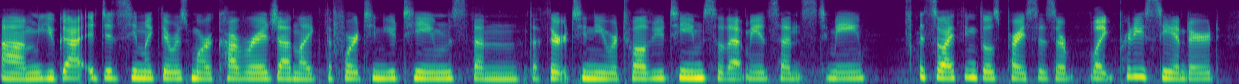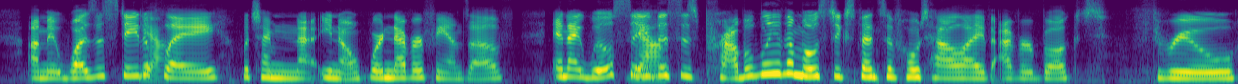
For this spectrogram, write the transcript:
Um, you got it did seem like there was more coverage on like the 14U teams than the 13U or 12U teams, so that made sense to me. And so I think those prices are like pretty standard. Um, it was a state Yeah. of play, which I'm not, you know, we're never fans of. And I will say Yeah. this is probably the most expensive hotel I've ever booked through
